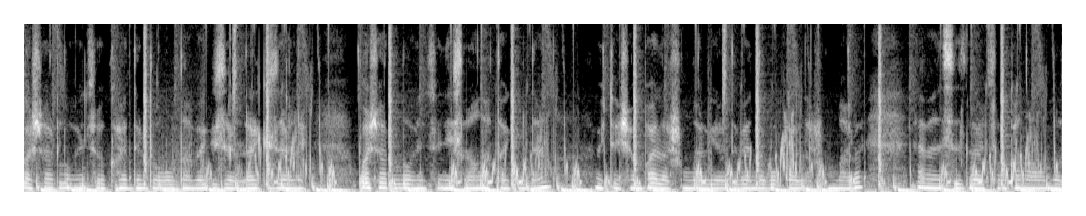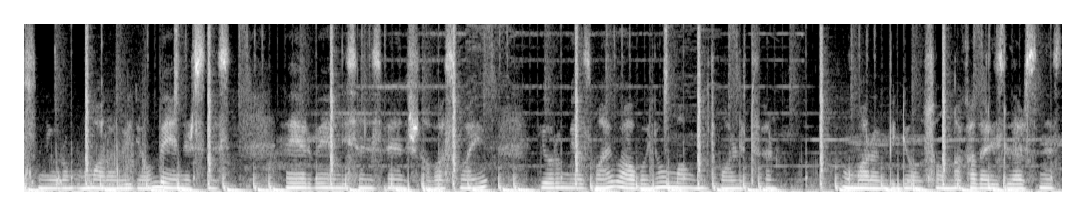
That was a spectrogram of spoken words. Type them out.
başarılı oyuncu Kadir Doğulu'dan ve güzeller güzeli. Başarılı oyuncu Nislan Atagül'den müthişem paylaşımlar geldi. Ben de bu paylaşımları hemen sizler için kanalımda sunuyorum. Umarım videomu beğenirsiniz. Eğer beğendiyseniz beğen tuşuna basmayı yorum yazmayı ve abone olmayı unutmayın lütfen. Umarım videonun sonuna kadar izlersiniz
